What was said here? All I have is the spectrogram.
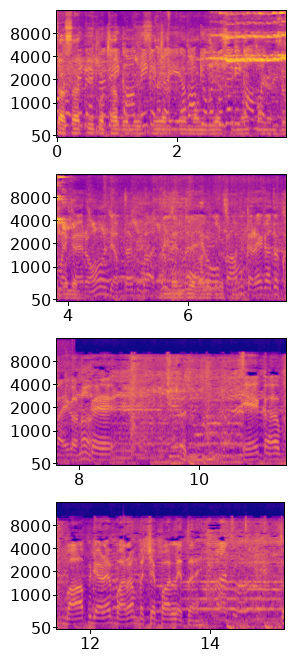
চাচা কি कथा बोले जब तक ज़िंदा है वो काम करेगा तो खाएगा ना। एक बाप जड़ा है बारह बच्चे पाल लेता है। तो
